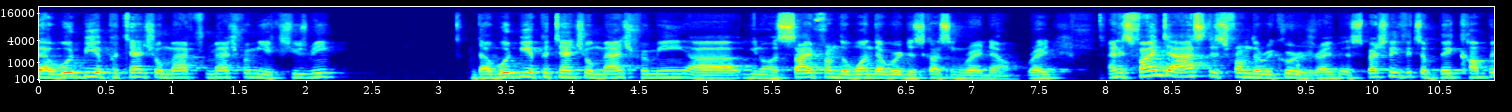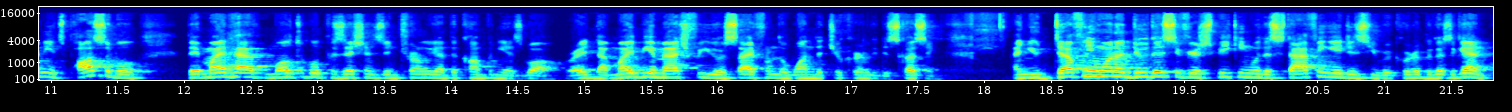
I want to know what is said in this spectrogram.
that would be a potential match match for me excuse me that would be a potential match for me uh, you know aside from the one that we're discussing right now right and it's fine to ask this from the recruiters right especially if it's a big company it's possible they might have multiple positions internally at the company as well, right? That might be a match for you aside from the one that you're currently discussing. And you definitely want to do this if you're speaking with a staffing agency recruiter, because again,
